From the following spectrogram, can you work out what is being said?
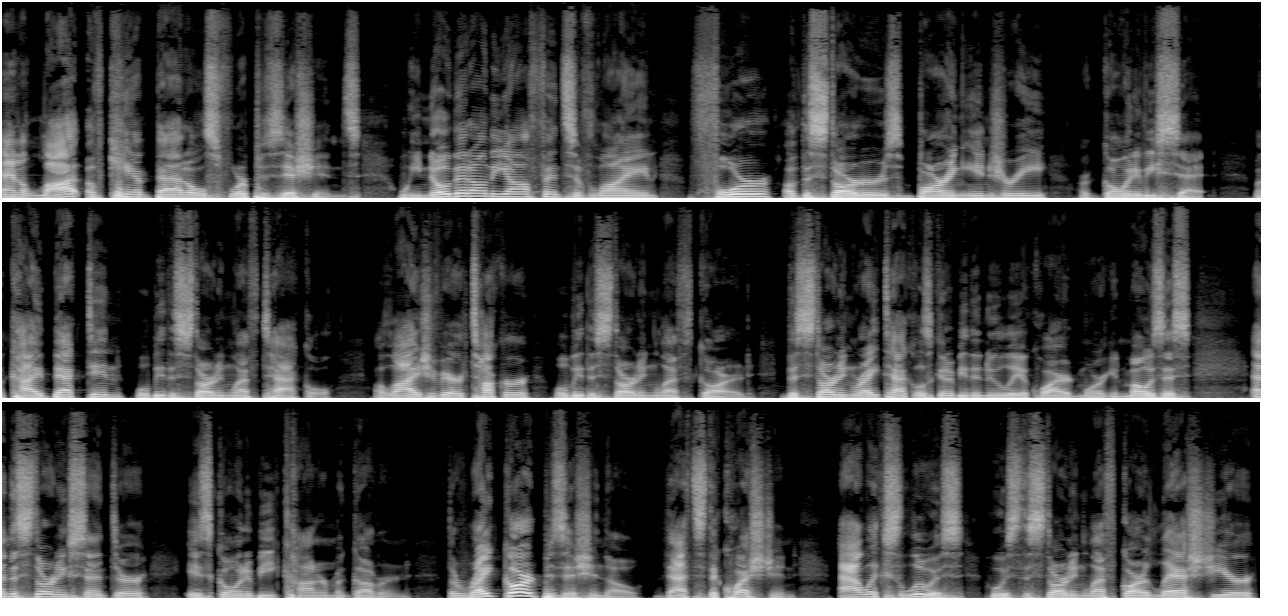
and a lot of camp battles for positions. We know that on the offensive line, four of the starters, barring injury, are going to be set. Mekhi Becton will be the starting left tackle. Alijah Vera-Tucker will be the starting left guard. The starting right tackle is going to be the newly acquired Morgan Moses. And the starting center is going to be Connor McGovern. The right guard position, though, that's the question. Alex Lewis, who was the starting left guard last year,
